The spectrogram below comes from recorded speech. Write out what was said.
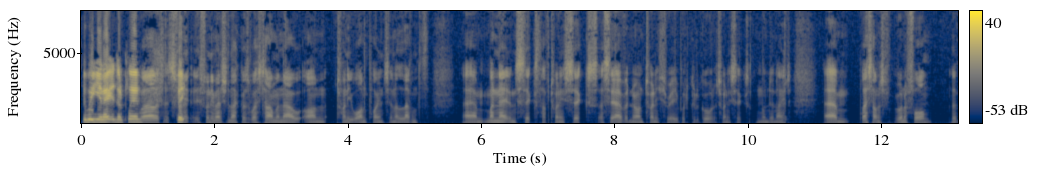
The way United are playing. well, it's, it's, But- funny, it's funny you mention that because West Ham are now on 21 points in 11th. Um, Man United in 6th have 26. I say Everton are on 23, but could go to 26 on Monday night. Um, West Ham's run a form. The,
